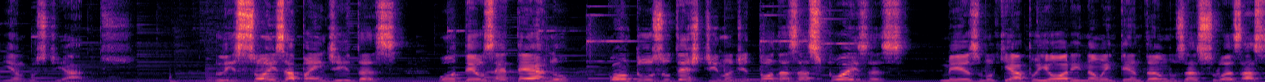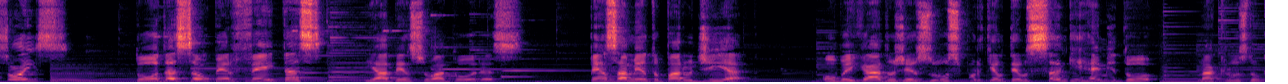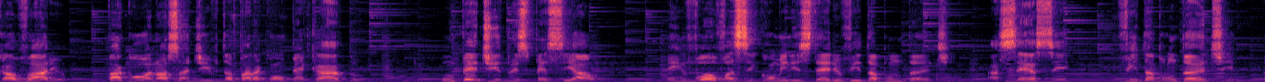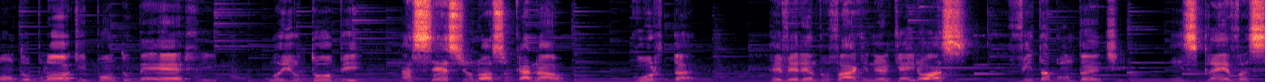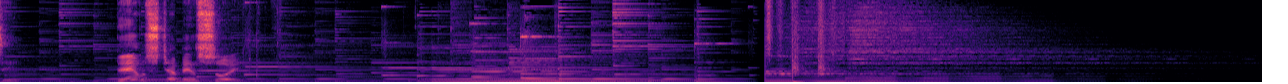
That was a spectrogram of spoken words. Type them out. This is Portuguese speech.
e angustiados. Lições aprendidas o Deus eterno conduz o destino de todas as coisas, mesmo que a priori não entendamos as suas ações, todas são perfeitas e abençoadoras. Pensamento para o dia. Obrigado, Jesus, porque o teu sangue remidor na cruz do Calvário pagou a nossa dívida para com o pecado. Um pedido especial Envolva-se com o Ministério Vida Abundante. Acesse vidaabundante.blog.br. No YouTube, acesse o nosso canal. Curta Reverendo Wagner Queiroz, Vida Abundante. Inscreva-se. Deus te abençoe.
